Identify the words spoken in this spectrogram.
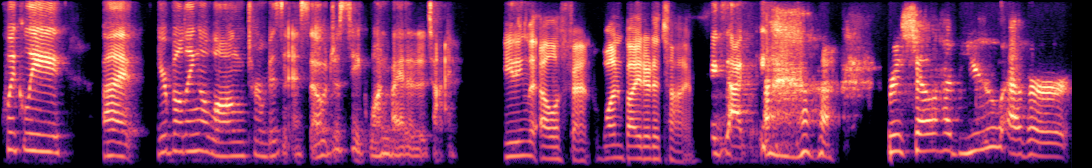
quickly but you're building a long-term business so just take one bite at a time. Eating the elephant one bite at a time. Exactly. Rochelle have you ever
